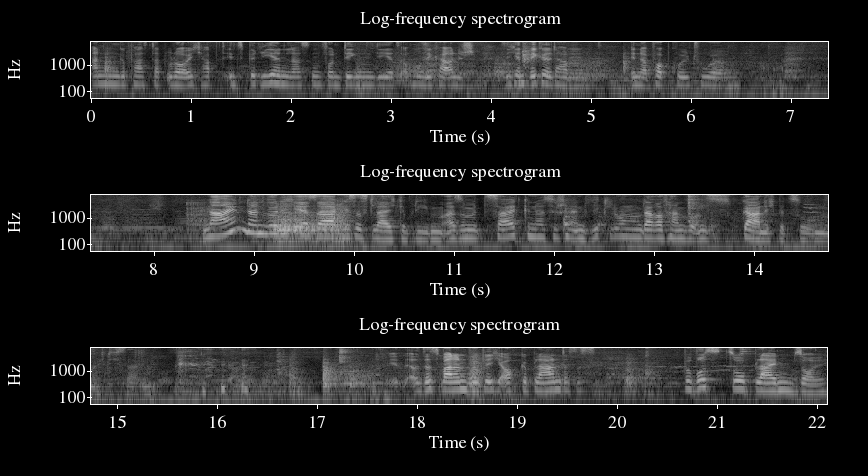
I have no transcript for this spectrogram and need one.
angepasst habt oder euch habt inspirieren lassen von Dingen, die jetzt auch musikalisch sich entwickelt haben in der Popkultur? Nein, dann würde ich eher sagen, ist es gleich geblieben. Also mit zeitgenössischen Entwicklungen, darauf haben wir uns gar nicht bezogen, möchte ich sagen. Das war dann wirklich auch geplant, dass es bewusst so bleiben soll.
